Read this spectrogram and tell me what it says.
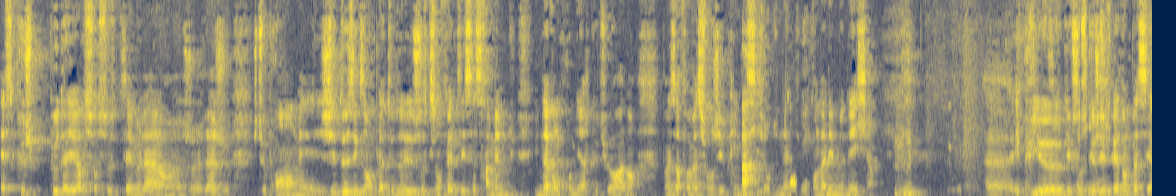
Est-ce que je peux d'ailleurs sur ce thème-là, là je, je, te prends, mais j'ai deux exemples à te donner de choses qui sont faites et ça sera même une avant-première que tu auras dans, dans les informations. J'ai pris une ah. décision d'une action qu'on allait mener. Mm-hmm. Euh, et puis euh, quelque chose que j'ai fait dans le passé.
